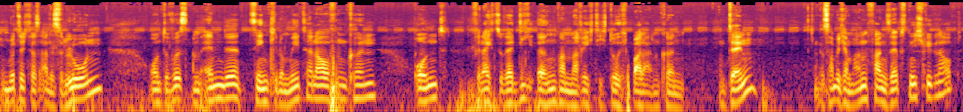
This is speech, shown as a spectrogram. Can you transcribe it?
wird sich das alles lohnen und du wirst am Ende 10 Kilometer laufen können und vielleicht sogar die irgendwann mal richtig durchballern können. Denn, das habe ich am Anfang selbst nicht geglaubt,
